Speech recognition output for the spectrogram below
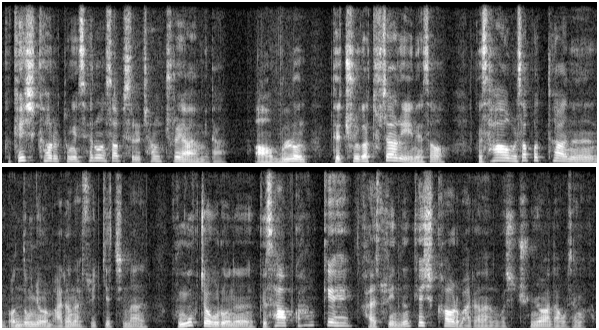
그 cash cow를 통해 새로운 서비스를 창출해야 합니다. 어, 물론 대출과 투자로 인해서 그 사업을 support하는 원동력을 마련할 수 있겠지만 궁극적으로는 그 사업과 함께 갈 수 있는 cash cow를 마련하는 것이 중요하다고 생각합니다.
